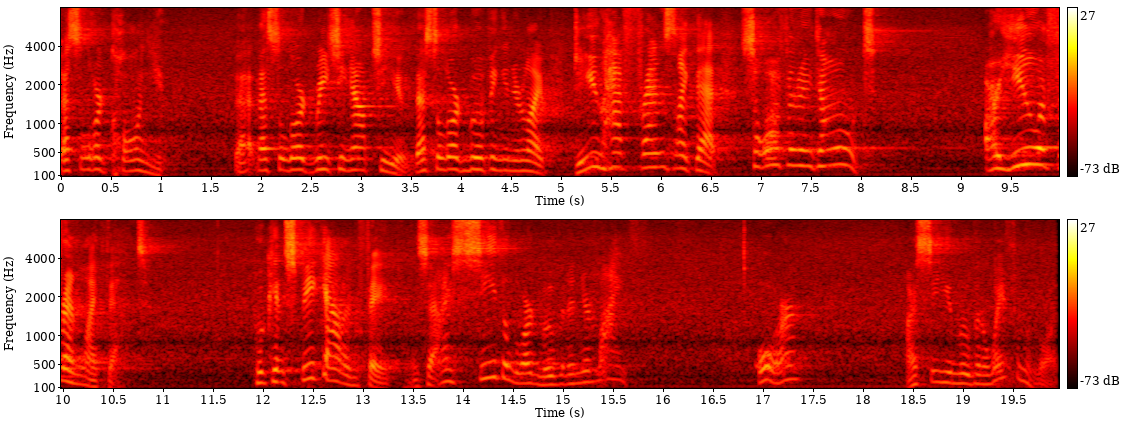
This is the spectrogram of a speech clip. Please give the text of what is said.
That's the Lord calling you. That, that's the Lord reaching out to you. That's the Lord moving in your life. Do you have friends like that? So often they don't. Are you a friend like that? Who can speak out in faith and say, I see the Lord moving in your life. Or, I see you moving away from the Lord.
